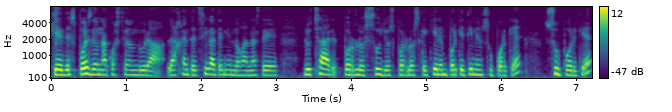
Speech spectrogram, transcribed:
que después de una cuestión dura la gente siga teniendo ganas de luchar por los suyos, por los que quieren, porque tienen su porqué, su porqué,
